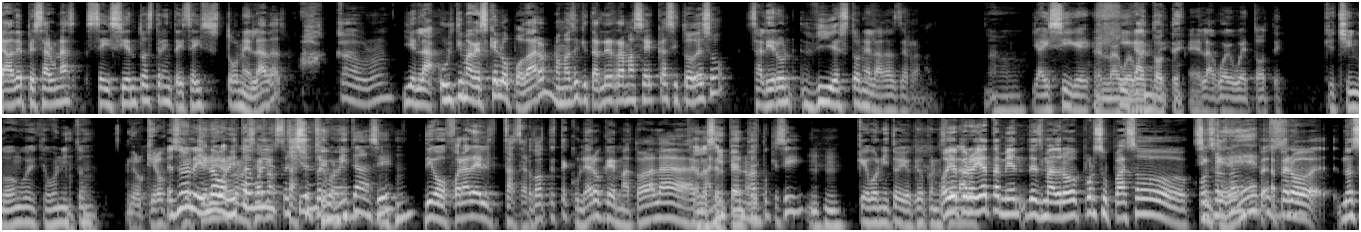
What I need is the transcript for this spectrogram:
ha de pesar unas 636 toneladas. Ah, cabrón. Y en la última vez que lo podaron, nomás de quitarle ramas secas y todo eso, salieron 10 toneladas de ramas. No. Y ahí sigue El gigante, ahuehuetote. El ahuehuetote. Qué chingón, güey. Qué bonito. Pero quiero, Es una yo leyenda a bonita, güey, está súper bonita, sí. Digo, fuera del sacerdote este culero que mató a la la hermanita, serpiente. nomás porque sí. Qué bonito, yo quiero conocer Oye, pero ella también desmadró por su paso Sin cosas, querer, ¿no? Pues, pero no es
